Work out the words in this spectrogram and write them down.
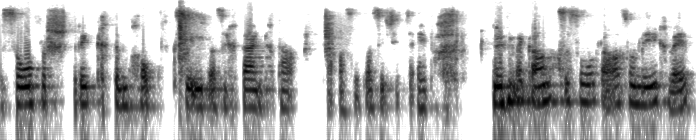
so verstrickt im Kopf gewesen, dass ich gedacht habe, also das ist jetzt einfach nicht mehr ganz so das, was ich will.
